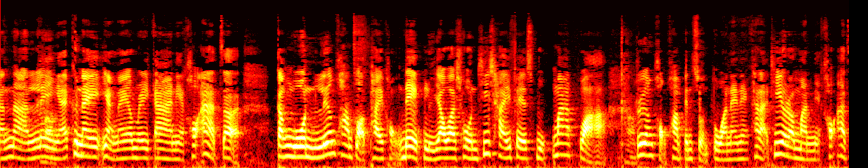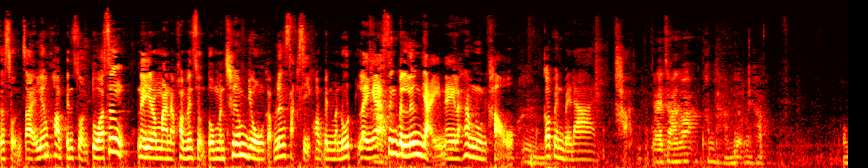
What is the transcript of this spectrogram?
นั้นๆอะไรอย่างเงี้ยคือในอย่างในอเมริกาเนี่ยเขาอาจจะ กังวลเรื่องความปลอดภัยของเด็ก หรือเยาวชนที่ใช้ Facebook มากกว่าครับเรื่องของความเป็นส่วนตัวในในขณะที่เยอรมันเนี่ยเขาอาจจะสนใจเรื่องความเป็นส่วนตัว ซึ่งในเยอรมันอะความเป็นส่วนตัวมันเชื่อมโยงกับเรื่องศักดิ์ศรีความเป็นมนุษย์อะไรเงี้คยรับซึ่งเป็นเรื่องใหญ่ในรัฐธรรมนูญเขาอืมก็เป็นไปได้ค่ะแต่อาจารย์ว่าคำถามเยอะไหมครับ ผม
